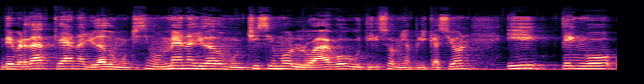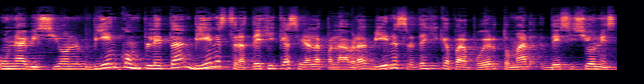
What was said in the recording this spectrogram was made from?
De verdad que han ayudado muchísimo, me han ayudado muchísimo, lo hago, utilizo mi aplicación y tengo una visión bien completa, bien estratégica sería la palabra, bien estratégica para poder tomar decisiones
